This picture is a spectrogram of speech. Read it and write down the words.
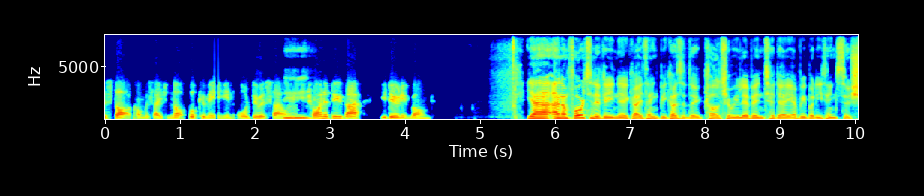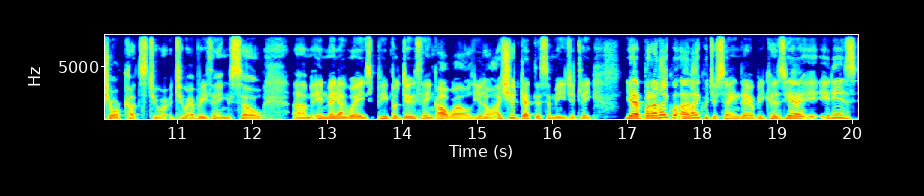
to start a conversation, not book a meeting or do a sale. Mm. If you're mm. trying to do that, you're doing it wrong. Yeah, and unfortunately, Nick, I think because of the culture we live in today, everybody thinks there's shortcuts to to everything. So, um, in many yeah. ways, people do think, "Oh, well, you know, I should get this immediately." Yeah, but I like what I like what you're saying there because yeah, it, it is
